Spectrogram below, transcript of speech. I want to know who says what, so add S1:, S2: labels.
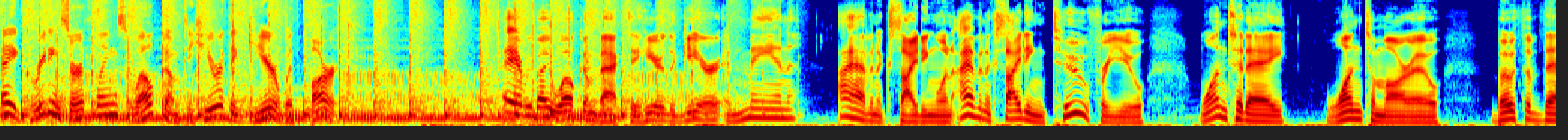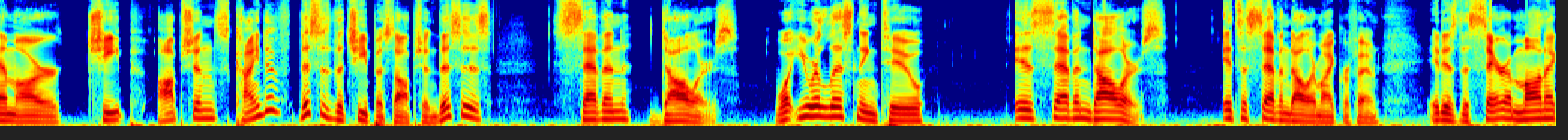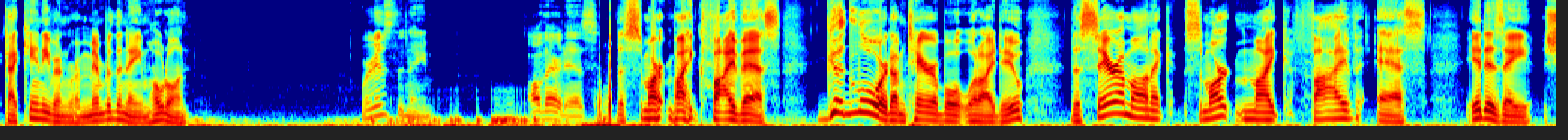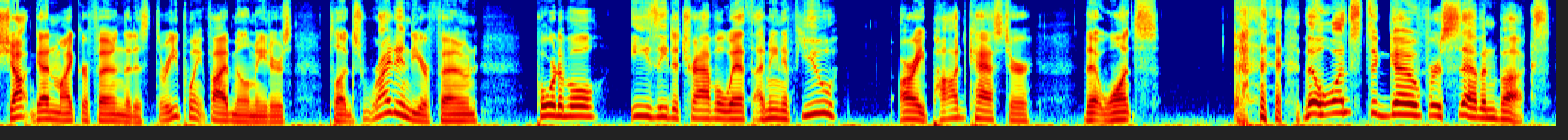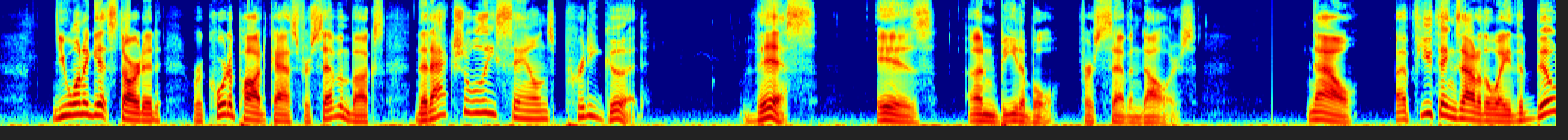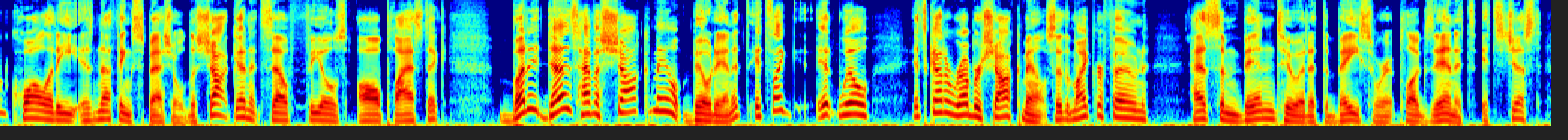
S1: Hey, greetings, Earthlings. Welcome to Hear the Gear with Bark.
S2: Hey, everybody, welcome back to Hear the Gear. And man, I have an exciting one. I have an exciting two for you one today, one tomorrow. Both of them are cheap options, kind of. This is the cheapest option. This is $7. What you are listening to is $7. It's a $7 microphone. It is the Saramonic. I can't even remember the name. Hold on. Where is the name? Oh, there it is. The Smart Mic 5S. Good Lord, I'm terrible at what I do. The Saramonic Smart Mic 5S. It is a shotgun microphone that is 3.5 millimeters, plugs right into your phone, portable, easy to travel with. I mean, if you are a podcaster that wants that wants to go for seven bucks, you want to get started, record a podcast for seven bucks that actually sounds pretty good. This is unbeatable for seven dollars. Now, a few things out of the way. The build quality is nothing special. The shotgun itself feels all plastic, but it does have a shock mount built in. It, it's like it will, it's got a rubber shock mount, so the microphone has some bend to it at the base where it plugs in. It's it's just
